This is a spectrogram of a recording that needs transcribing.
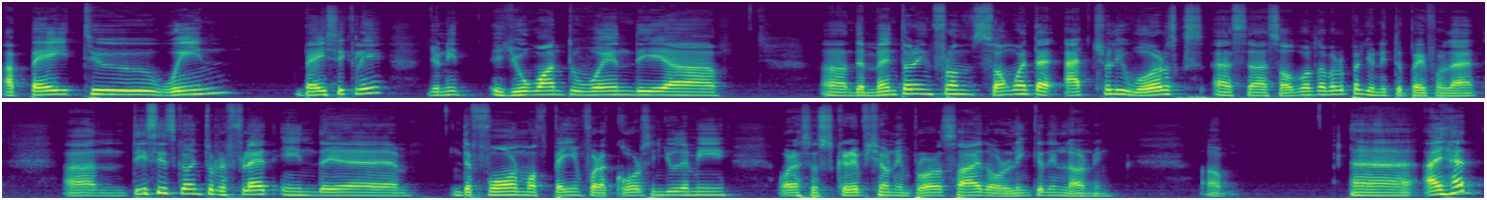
a pay to win, basically. You need, if you want to win the, uh, uh, the mentoring from someone that actually works as a software developer, you need to pay for that. And this is going to reflect in the in the form of paying for a course in Udemy or a subscription in Pluralsight or LinkedIn Learning. Um, uh, I had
